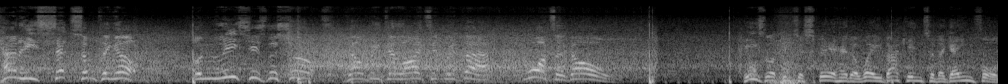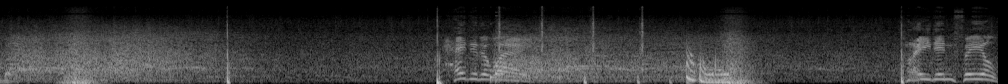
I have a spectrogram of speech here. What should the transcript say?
Can he set something up? Unleashes the shot. They'll be delighted with that. What a goal. He's looking to spearhead a way back into the game for them. Headed away. Played in field.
